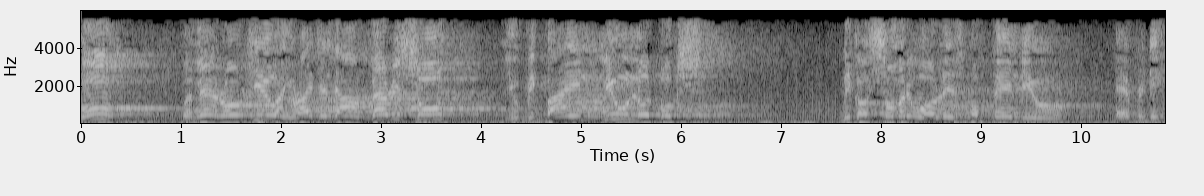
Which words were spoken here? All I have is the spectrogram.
Hmm? When men wrong you and you write them down, very soon you'll be buying new notebooks because somebody will always offend you every day.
